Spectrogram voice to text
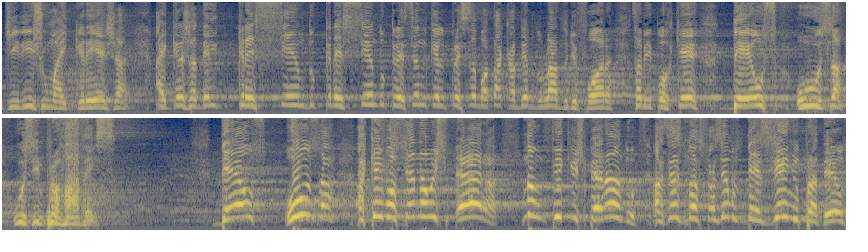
dirige uma igreja, a igreja dele crescendo, crescendo, crescendo, que ele precisa botar a cadeira do lado de fora. Sabe por quê? Deus usa os improváveis. Deus usa a quem você não espera. Não fique esperando. Às vezes nós fazemos desenho para Deus.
